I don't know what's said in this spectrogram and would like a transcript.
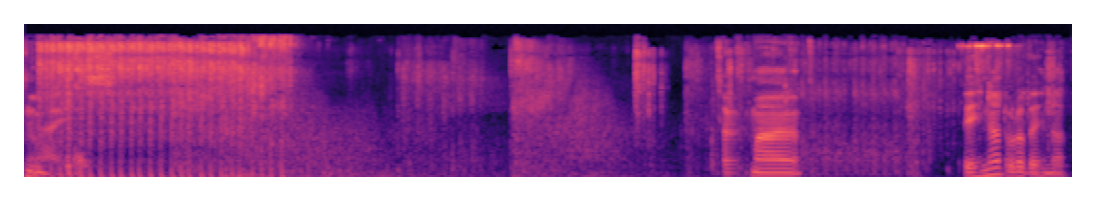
Nice. Sag mal. Behindert oder behindert?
